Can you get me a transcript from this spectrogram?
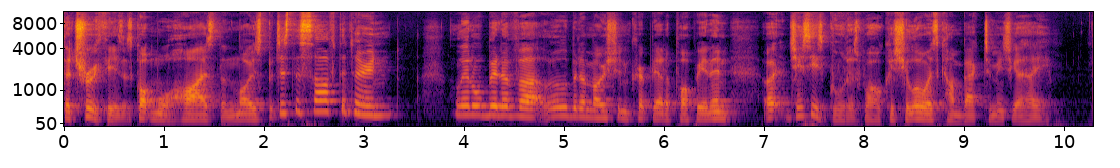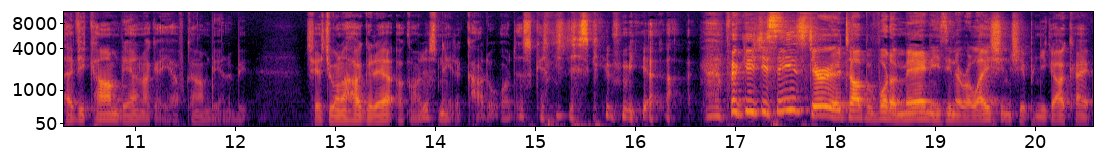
the truth is, it's got more highs than lows. But just this afternoon, a little bit of uh, a little bit of emotion crept out of Poppy, and then uh, Jessie's good as well because she'll always come back to me and she goes, "Hey, have you calmed down?" I go, "Yeah, I've calmed down a bit." She goes, "Do you want to hug it out?" I go, "I just need a cuddle. I just can you just give me a hug?" because you see a stereotype of what a man is in a relationship, and you go, "Okay,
